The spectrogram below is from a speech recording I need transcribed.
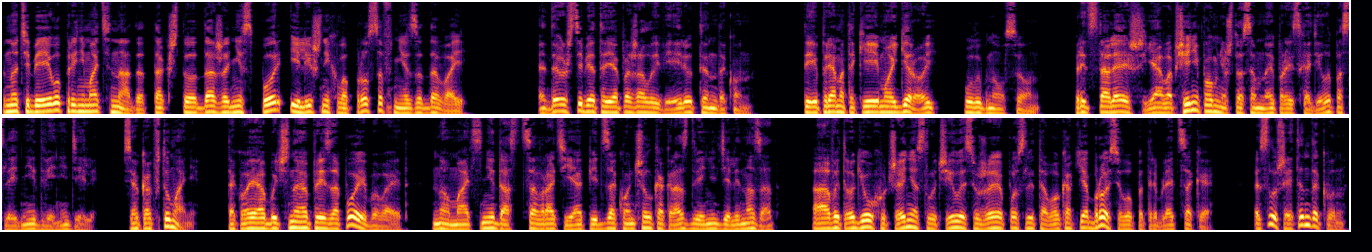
«Но тебе его принимать надо, так что даже не спорь и лишних вопросов не задавай». «Да уж тебе-то я, пожалуй, верю, Тендакун. Ты прямо-таки мой герой», — улыбнулся он. «Представляешь, я вообще не помню, что со мной происходило последние две недели. Все как в тумане. Такое обычно при запое бывает. Но мать не даст соврать, я пить закончил как раз две недели назад. А в итоге ухудшение случилось уже после того, как я бросил употреблять саке. Слушай, Тендакун,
